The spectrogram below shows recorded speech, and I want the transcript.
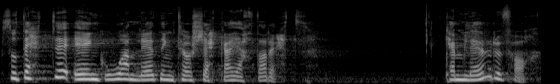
Så dette er en god anledning til å sjekke hjertet ditt. Hvem lever du for?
